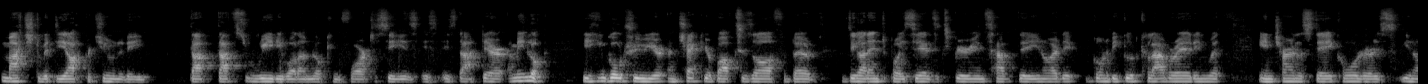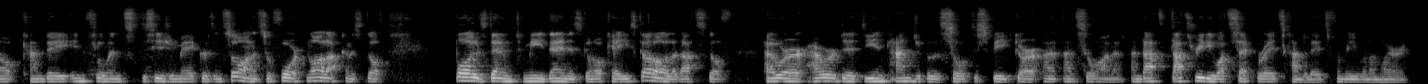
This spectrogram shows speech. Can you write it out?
matched with the opportunity, that that's really what I'm looking for to see is is, is that there. I mean, look, you can go through your and check your boxes off about if they got enterprise sales experience, have they, you know, are they going to be good collaborating with internal stakeholders, you know, can they influence decision makers and so on and so forth and all that kind of stuff. Boils down to me then is going, okay, he's got all of that stuff. How are how are the, the intangibles, so to speak, or and, and so on, and that's that's really what separates candidates for me when I'm hiring.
